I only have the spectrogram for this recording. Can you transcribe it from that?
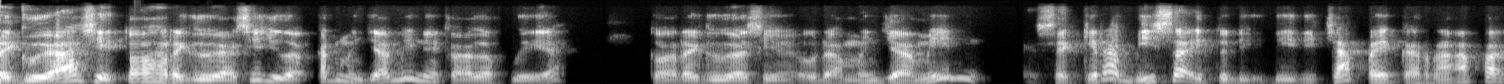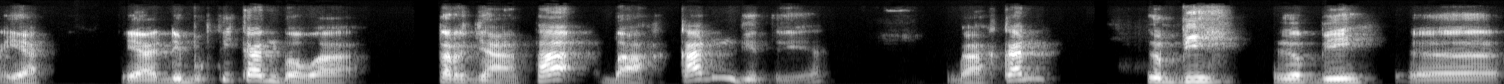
regulasi, toh regulasi juga kan menjamin ya kalau gue ya. Kalau regulasi udah menjamin, saya kira bisa itu di, di, dicapai karena apa ya? Ya dibuktikan bahwa ternyata bahkan gitu ya, bahkan lebih lebih eh,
